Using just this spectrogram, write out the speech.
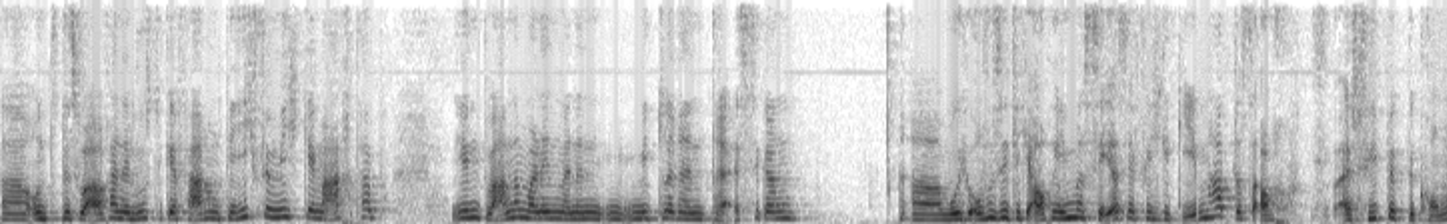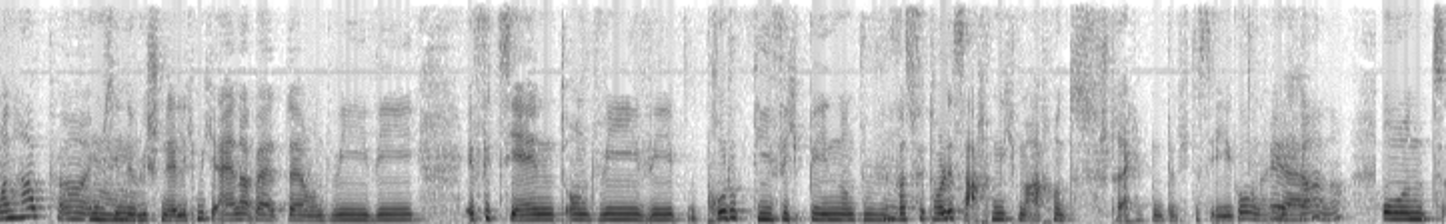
Äh, und das war auch eine lustige Erfahrung, die ich für mich gemacht habe. Irgendwann einmal in meinen mittleren 30ern, äh, wo ich offensichtlich auch immer sehr, sehr viel gegeben habe, das auch als Feedback bekommen habe, äh, im mhm. Sinne, wie schnell ich mich einarbeite und wie, wie effizient und wie, wie produktiv ich bin und wie, mhm. was für tolle Sachen ich mache. Und das streichelt natürlich das Ego, ne? Ja. Klar, ne? Und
